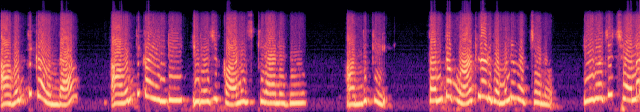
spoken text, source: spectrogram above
అవంతిక ఉందా? అవంతిక ఏంటి? ఈరోజు కాలేజీకి రాలేదు. అందుకే తనతో మాట్లాడదామని వచ్చాను. ఈరోజు చాలా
